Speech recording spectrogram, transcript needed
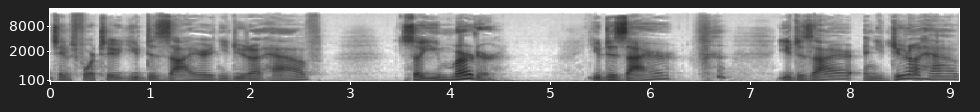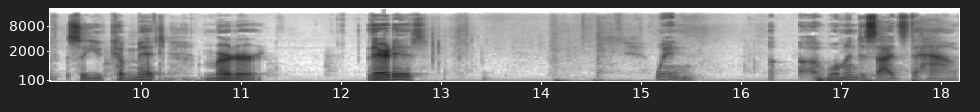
James 4 2, you desire and you do not have, so you murder. You desire, you desire and you do not have, so you commit murder. There it is when a woman decides to have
